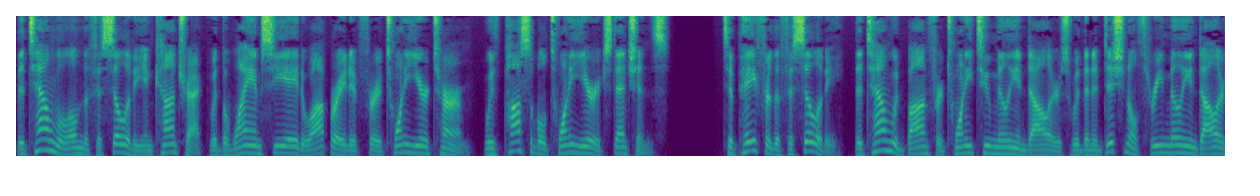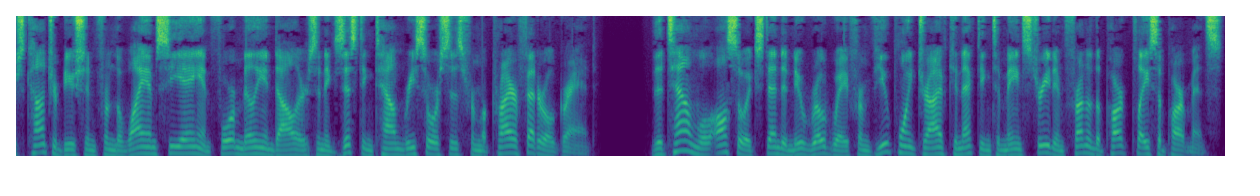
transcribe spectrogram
the town will own the facility and contract with the YMCA to operate it for a 20-year term, with possible 20-year extensions. To pay for the facility, the town would bond for $22 million with an additional $3 million contribution from the YMCA and $4 million in existing town resources from a prior federal grant. The town will also extend a new roadway from Viewpoint Drive connecting to Main Street in front of the Park Place apartments.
